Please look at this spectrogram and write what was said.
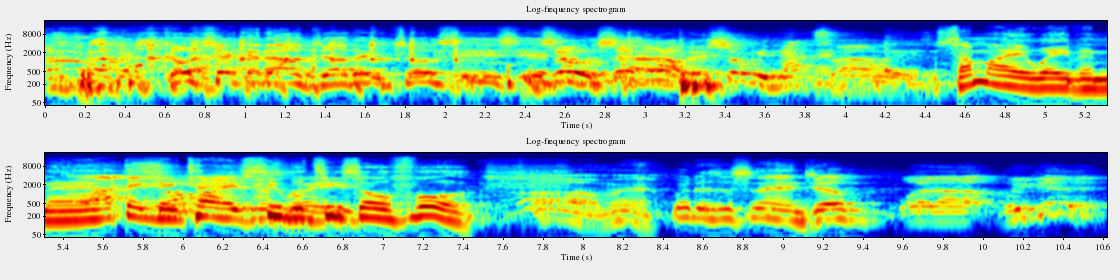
Go check it out, Joe. They Joe see shit. Joe, check it out. Make sure we not sideways. Somebody waving, man. I think they Somebody tagged just Super waved. T so four. Oh man, what is it saying, Joe? What up? We good.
